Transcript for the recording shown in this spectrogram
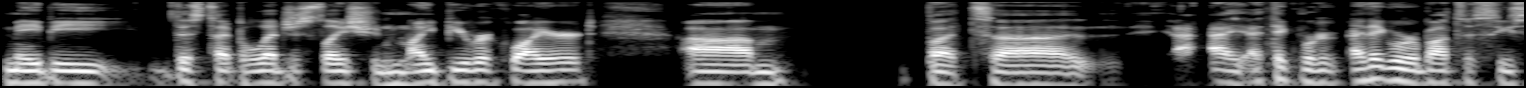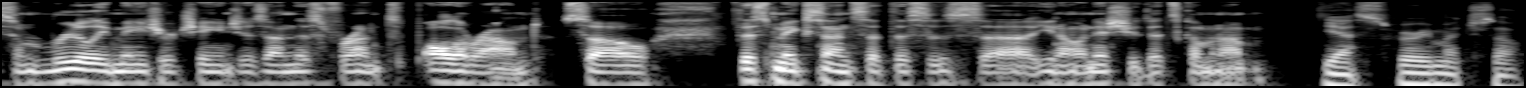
maybe this type of legislation might be required. Um, but uh, I, I, think we're I think we're about to see some really major changes on this front all around. So this makes sense that this is uh, you know an issue that's coming up. Yes, very much so.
